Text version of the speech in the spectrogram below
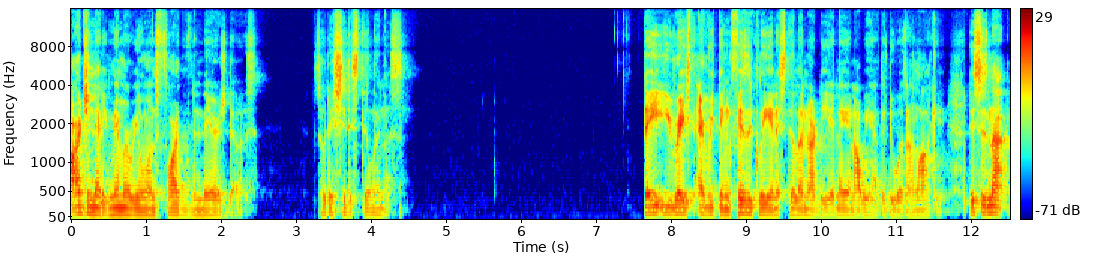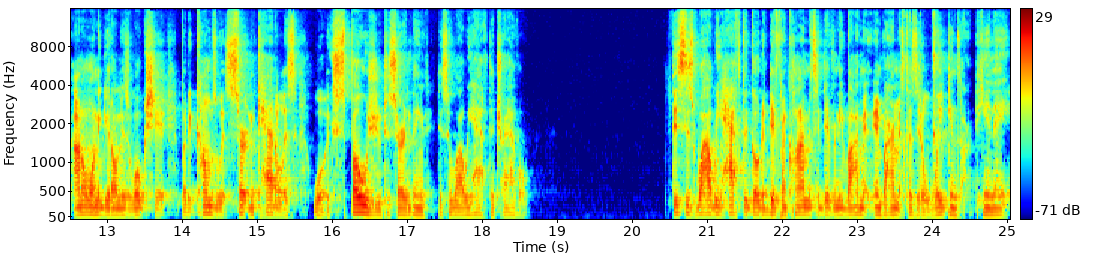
Our genetic memory runs farther than theirs does. So this shit is still in us. They erased everything physically and it's still in our DNA and all we have to do is unlock it. This is not, I don't want to get on this woke shit, but it comes with certain catalysts will expose you to certain things. This is why we have to travel. This is why we have to go to different climates and different environment, environments because it awakens our DNA.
